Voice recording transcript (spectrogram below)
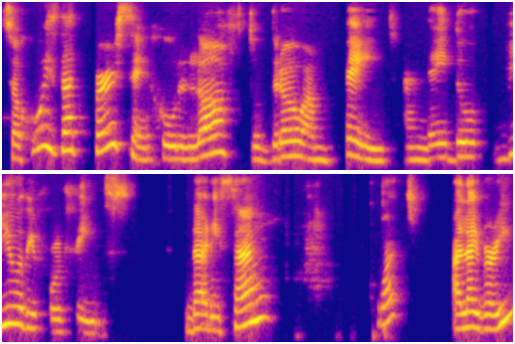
So who is that person who loves to draw and paint and they do beautiful things? That is an, what? A library?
